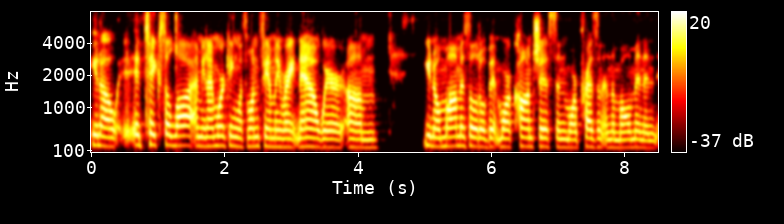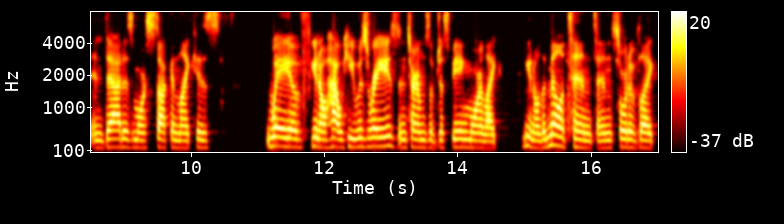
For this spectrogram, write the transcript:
you know, it, takes a lot. I mean, I'm working with one family right now where, um, you know, mom is a little bit more conscious and more present in the moment, and, and dad is more stuck in like his way of, you know, how he was raised in terms of just being more like, you know, the militant and sort of like,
